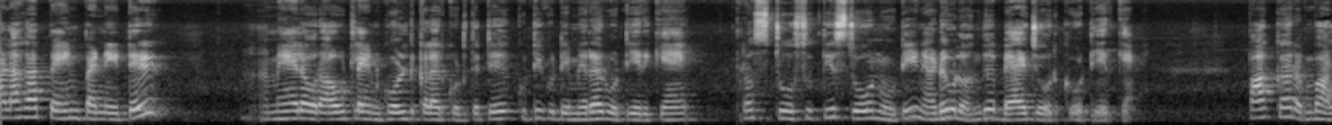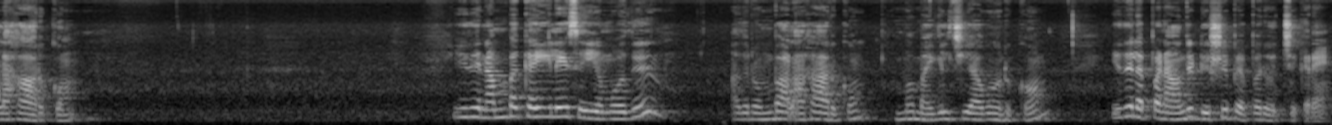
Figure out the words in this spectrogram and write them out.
அழகாக பெயிண்ட் பண்ணிவிட்டு மேலே ஒரு அவுட்லைன் கோல்டு கலர் கொடுத்துட்டு குட்டி குட்டி மிரர் ஒட்டியிருக்கேன். அப்புறம் ஸ்டோ சுற்றி ஸ்டோன் ஒட்டி நடுவில் வந்து பேட்ச் ஒர்க்கு ஒட்டியிருக்கேன். பார்க்க ரொம்ப அழகாக இருக்கும். இது நம்ம கையிலே செய்யும்போது அது ரொம்ப அழகாக இருக்கும் ரொம்ப மகிழ்ச்சியாகவும் இருக்கும். இதில் இப்போ நான் வந்து டிஷ்யூ பேப்பர் வச்சுக்கிறேன்.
